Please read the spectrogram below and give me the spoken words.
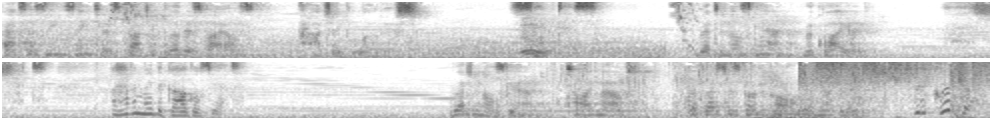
Accessing Sanctus Project Lotus files. Project Lotus. Sanctus. Retinal scan required. Shit. I haven't made the goggles yet. Retinal scan. Timeout. Addresses protocol and method. The decryptor!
